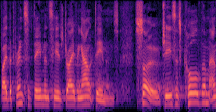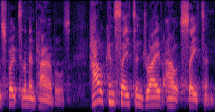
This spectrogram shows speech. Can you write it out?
By the prince of demons, he is driving out demons. So Jesus called them and spoke to them in parables. How can Satan drive out Satan?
